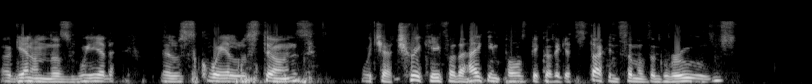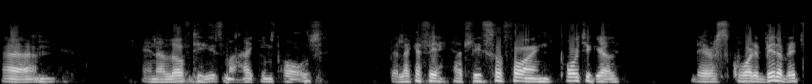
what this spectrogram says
again on those weird little square stones, which are tricky for the hiking poles because they get stuck in some of the grooves. Um, and I love to use my hiking poles. But like I say, at least so far in Portugal, there's quite a bit of it.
